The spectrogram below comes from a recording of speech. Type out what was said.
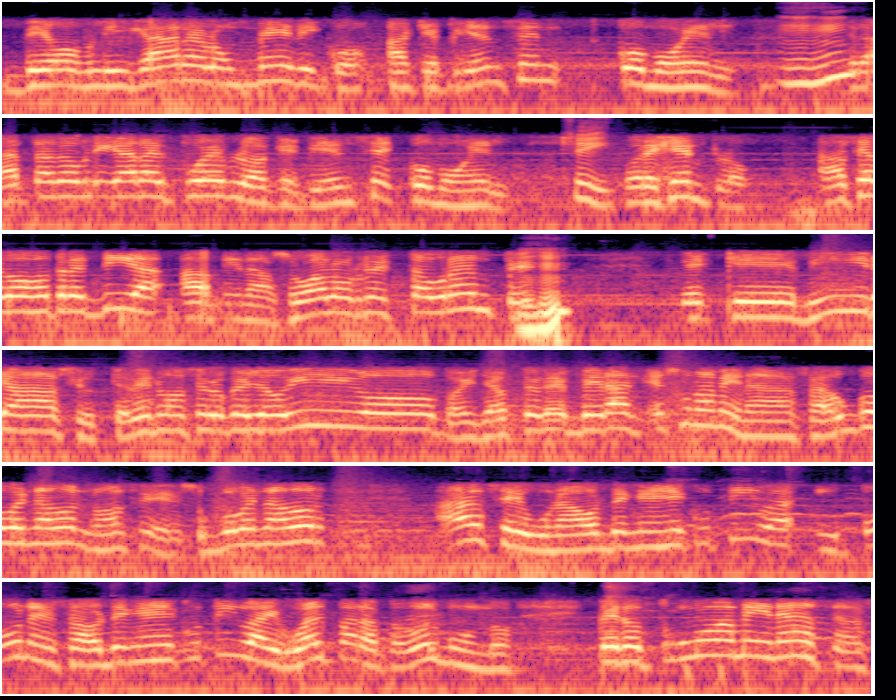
de obligar a los médicos a que piensen como él. Trata de obligar al pueblo a que piense como él. Sí. Por ejemplo, hace dos o tres días amenazó a los restaurantes. De que, mira, si ustedes no hacen lo que yo digo, pues ya ustedes verán. Es una amenaza. Un gobernador no hace eso. Un gobernador hace una orden ejecutiva y pone esa orden ejecutiva igual para todo el mundo. Pero tú no amenazas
